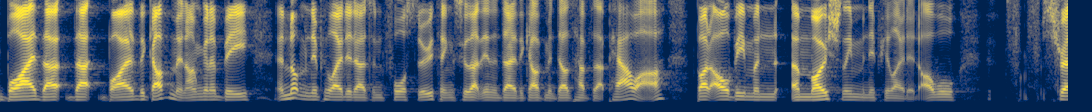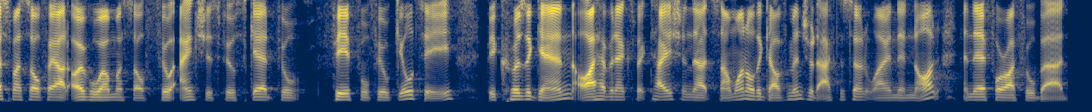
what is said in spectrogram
by that that by the government. I'm going to be and not manipulated as enforced to do things because at the end of the day the government does have that power, but I'll be man- emotionally manipulated. I will f- stress myself out, overwhelm myself, feel anxious, feel scared, feel fearful, feel guilty because again, I have an expectation that someone or the government should act a certain way and they're not, and therefore I feel bad.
